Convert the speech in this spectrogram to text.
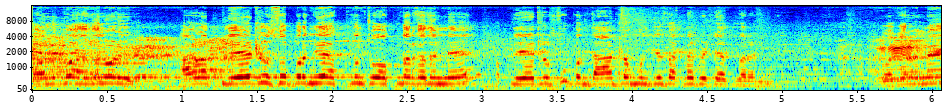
తణుకు అంగన్వాడి అక్కడ ప్లేట్లు శుభ్రం చేస్తున్నాం చూస్తున్నారు కదండి. ఆ ప్లేట్లు శుభ్రం దాంట్లో ముంచేసి అక్కడ పెట్టేస్తున్నారండి. ఓకేనండి?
